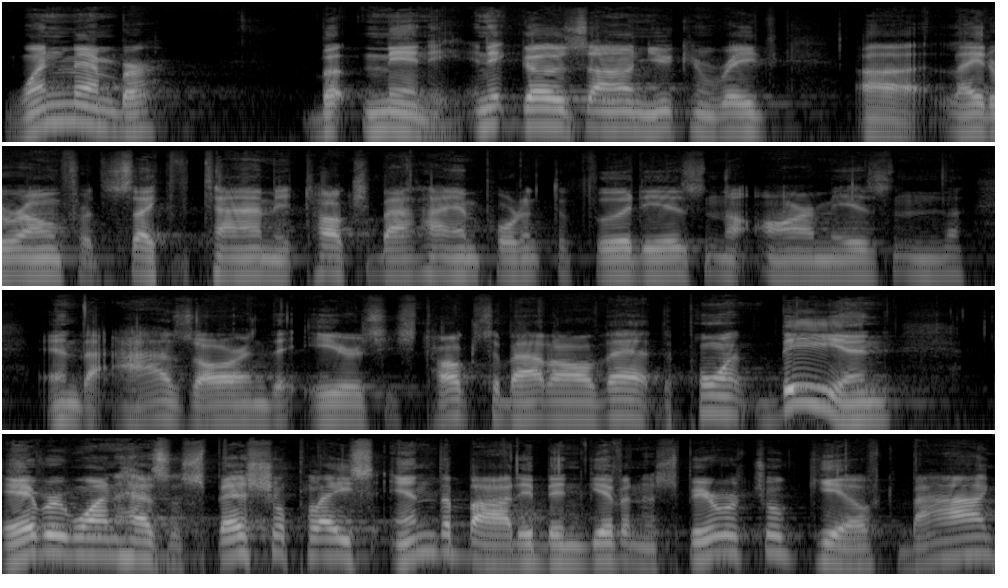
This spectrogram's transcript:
one member, but many. And it goes on. You can read uh, later on for the sake of time. It talks about how important the foot is, and the arm is, and the and the eyes are and the ears. He talks about all that. The point being, everyone has a special place in the body, been given a spiritual gift by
